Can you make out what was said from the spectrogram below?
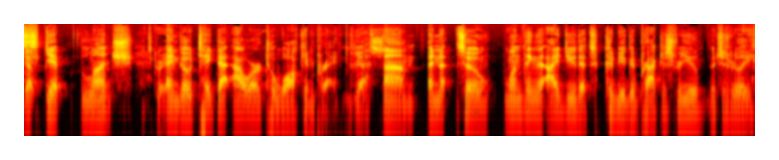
Yep. skip lunch. That's great. And go take that hour to walk and pray. Yes. Um, and so one thing that I do that could be a good practice for you, which is really,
